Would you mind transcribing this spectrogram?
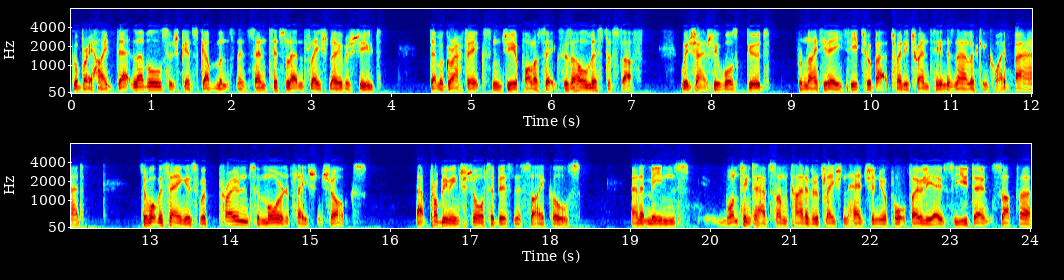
Got very high debt levels, which gives governments an incentive to let inflation overshoot. Demographics and geopolitics. There's a whole list of stuff which actually was good from 1980 to about 2020 and is now looking quite bad. So what we're saying is we're prone to more inflation shocks. That probably means shorter business cycles, and it means wanting to have some kind of inflation hedge in your portfolio so you don't suffer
